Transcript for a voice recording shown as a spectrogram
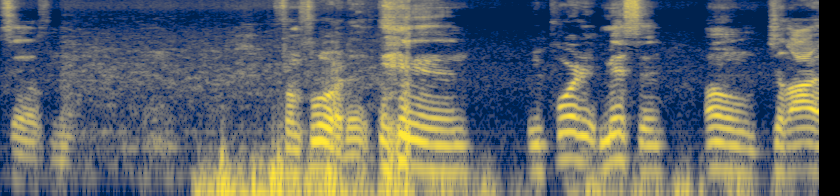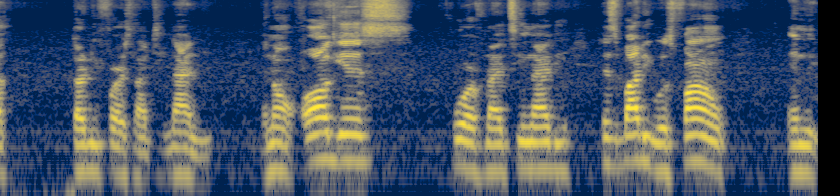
salesman from Florida and reported missing on July 31st, 1990. And on August 4th, 1990, his body was found in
